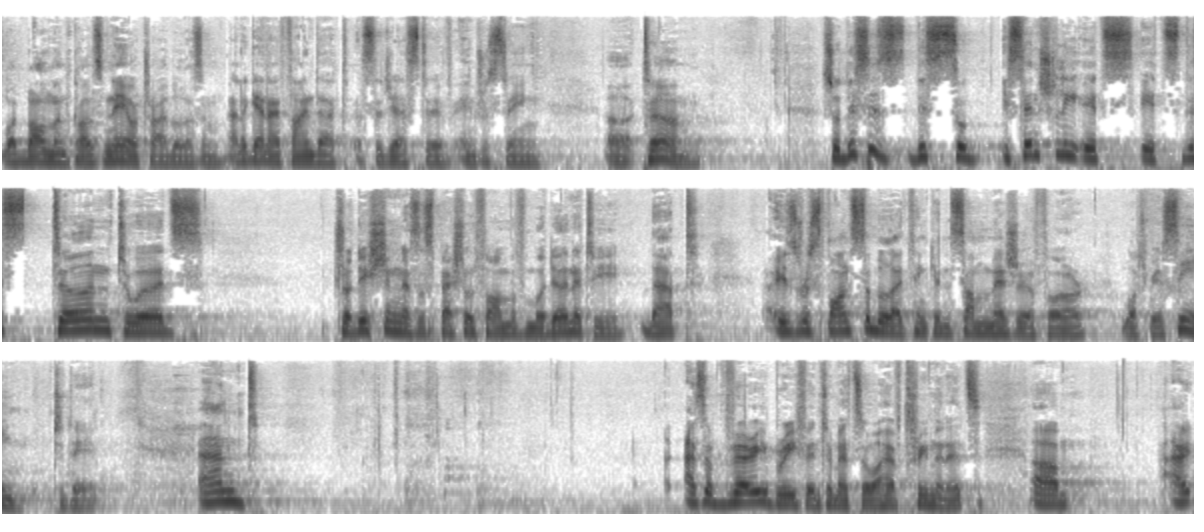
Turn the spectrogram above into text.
what Bauman calls neo-tribalism. And again, I find that a suggestive, interesting uh, term. So this is this. So essentially, it's it's this turn towards tradition as a special form of modernity that is responsible, I think, in some measure for what we're seeing today. And as a very brief intermezzo, I have three minutes. Um, I,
